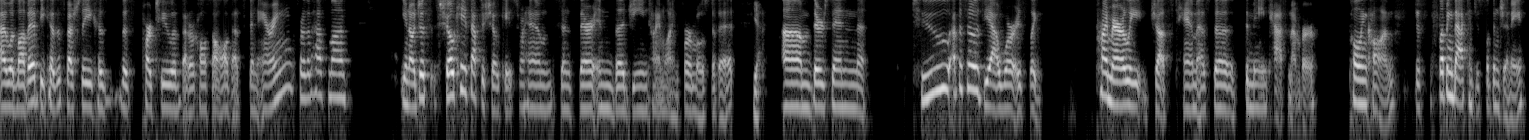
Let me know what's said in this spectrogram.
I would love it because especially because this part two of Better Call Saul that's been airing for the past month, you know, just showcase after showcase for him since they're in the Gene timeline for most of it. Yes. Um, there's been two episodes, yeah, where it's like primarily just him as the the main cast member, pulling cons, just slipping back into Slippin' Jimmy.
